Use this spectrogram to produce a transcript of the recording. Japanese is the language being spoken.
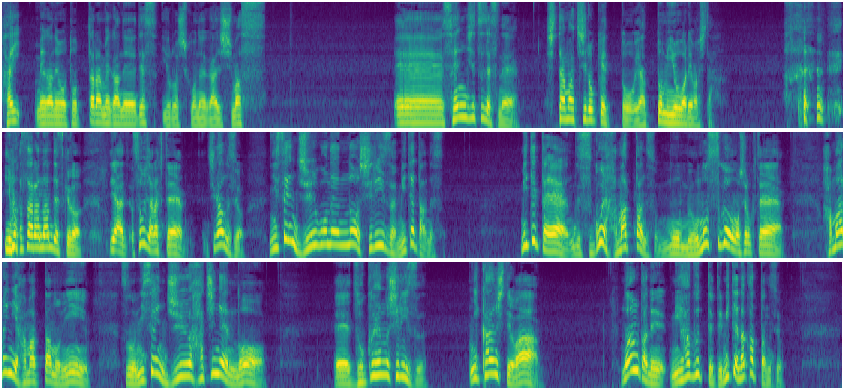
はい。メガネを取ったらメガネです。よろしくお願いします。えー、先日ですね、下町ロケットをやっと見終わりました。今更なんですけど、いや、そうじゃなくて、違うんですよ。2015年のシリーズは見てたんです。見てて、すごいハマったんですよ。もうものすごい面白くて、ハマりにハマったのに、その2018年の、えー続編のシリーズに関しては、なんかね、見はぐってて見てなかったんですよ。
